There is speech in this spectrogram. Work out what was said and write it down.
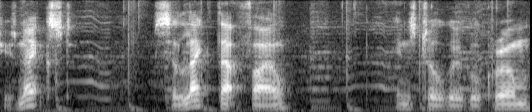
Choose next, select that file, install Google Chrome,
